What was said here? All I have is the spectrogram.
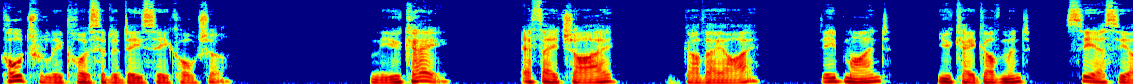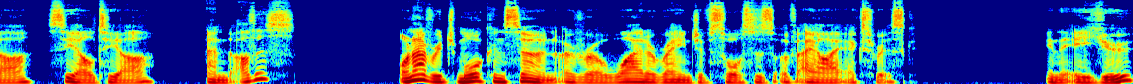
culturally closer to DC culture. In the UK, FHI and GovAI, DeepMind, UK government, CSER, CLTR, and others? On average, more concern over a wider range of sources of AI X risk. In the EU,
